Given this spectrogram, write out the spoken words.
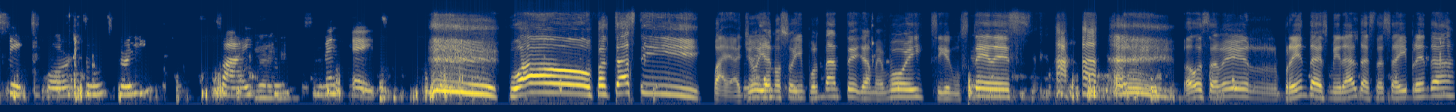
6423578. ¡Wow! ¡Fantastic! Vaya, yo ya no soy importante, ya me voy. Siguen ustedes. Vamos a ver. Brenda Esmeralda, ¿estás ahí, Brenda?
